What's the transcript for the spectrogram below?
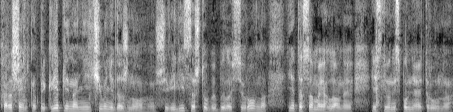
хорошенько прикреплено, ничего не должно шевелиться, чтобы было все ровно. И это самое главное. Если он исполняет ровно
